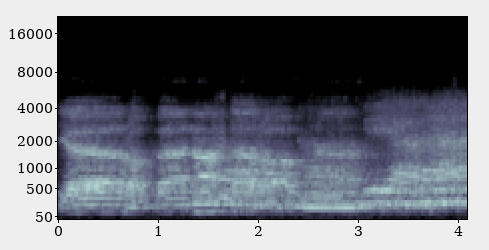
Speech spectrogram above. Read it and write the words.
يا ربنا اعترفنا بأننا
